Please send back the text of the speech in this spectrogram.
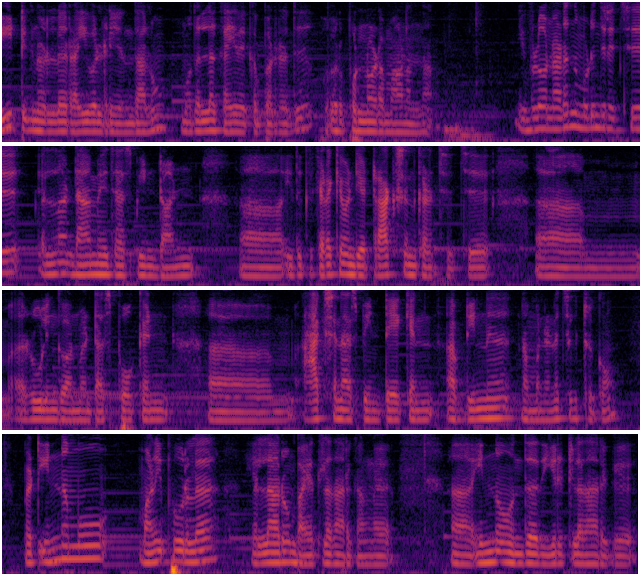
வீட்டுக்கு நல்ல ரைவல்ரி இருந்தாலும் முதல்ல கை வைக்கப்படுறது ஒரு பொண்ணோட மானம்தான் இவ்வளோ நடந்து முடிஞ்சிருச்சு. எல்லாம் டேமேஜ் ஹாஸ் பீன் டன் இதுக்கு கிடைக்க வேண்டிய ட்ராக்ஷன் கிடச்சிச்சு. Ruling government has spoken action has been taken அப்படின்னு நம்ம நினச்சிக்கிட்டு இருக்கோம். பட் இன்னமும் மணிப்பூரில் எல்லோரும் பயத்தில் தான் இருக்காங்க. இன்னும் வந்து அது இருட்டில் தான் இருக்குது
